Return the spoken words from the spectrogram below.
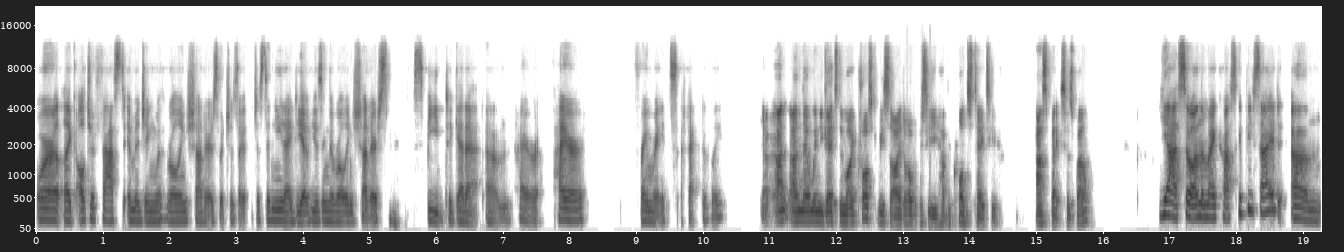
or like ultra fast imaging with rolling shutters, which is a, just a neat idea of using the rolling shutter mm. speed to get at um, higher higher frame rates effectively. And, and then when you go to the microscopy side, obviously you have the quantitative aspects as well. Yeah, so on the microscopy side, um,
